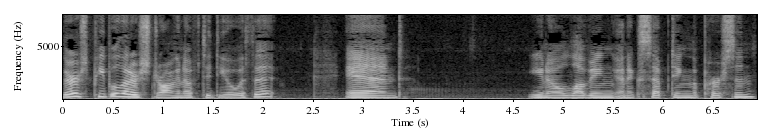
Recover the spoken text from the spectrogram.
There's people that are strong enough to deal with it and you know loving and accepting the person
